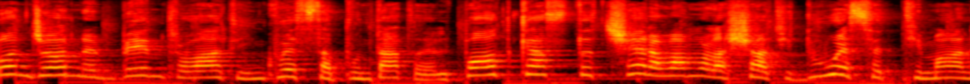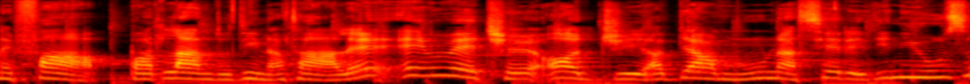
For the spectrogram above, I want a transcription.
Buongiorno e ben trovati in questa puntata del podcast. Ci eravamo lasciati due settimane fa parlando di Natale e invece oggi abbiamo una serie di news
